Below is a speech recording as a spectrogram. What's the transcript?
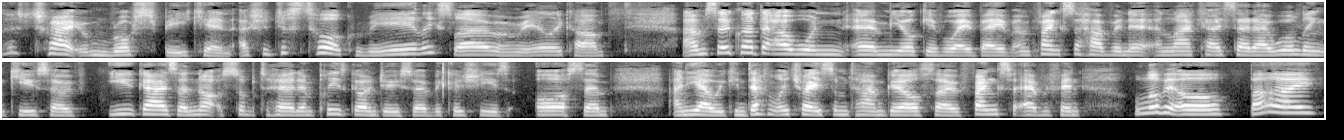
Let's try and rush speaking. I should just talk really slow and really calm. I'm so glad that I won um your giveaway, babe, and thanks for having it. And like I said, I will link you. So if you guys are not sub to her, then please go and do so because she's awesome. And yeah, we can definitely trade sometime, girl. So thanks for everything. Love it all. Bye.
